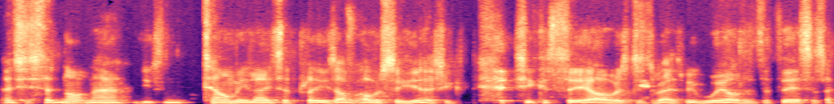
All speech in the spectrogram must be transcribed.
And she said, "Not now. You can tell me later, please." Obviously, yeah, she she could see I was just about to be wheeled into theatre. So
